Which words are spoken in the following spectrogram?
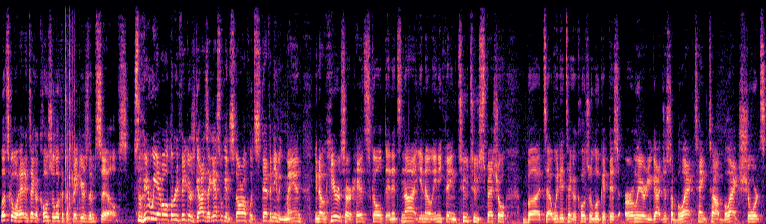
let's go ahead and take a closer look at the figures themselves. So here we have all three figures, guys. I guess we can start off with Stephanie McMahon. You know, here's her head sculpt, and it's not, you know, anything too, too special, but uh, we did take a closer look at this earlier. You got just a black tank top, black shorts,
